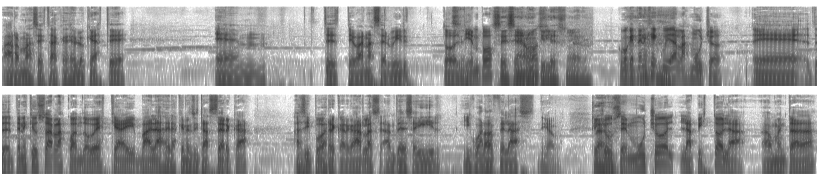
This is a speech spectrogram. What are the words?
armas estas que desbloqueaste em, te, te van a servir todo el tiempo. Sí, sean digamos. útiles, claro. Como que tenés que cuidarlas mucho. Eh, te- tenés que usarlas cuando ves que hay balas de las que necesitas cerca. Así puedes recargarlas antes de seguir y guardártelas, digamos. Claro. Yo usé mucho la pistola aumentada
